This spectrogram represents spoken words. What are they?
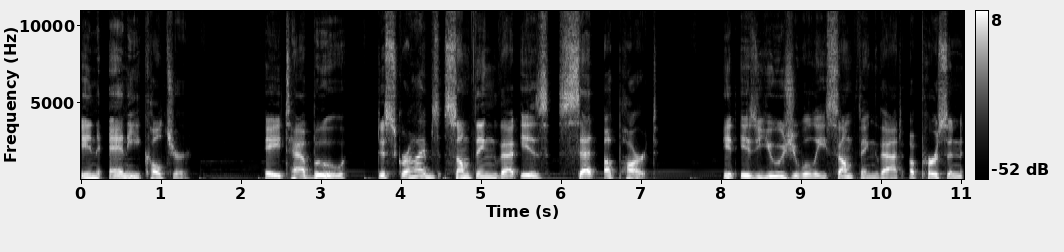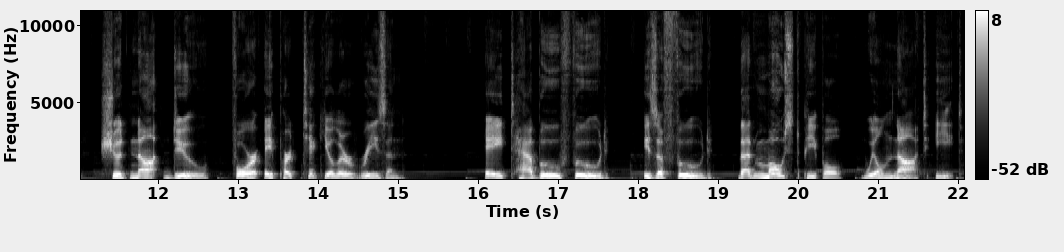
in any culture. A taboo describes something that is set apart it is usually something that a person should not do for a particular reason. A taboo food is a food that most people will not eat.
